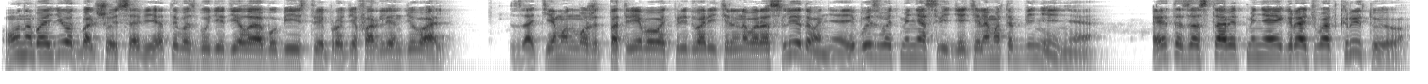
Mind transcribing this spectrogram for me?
Он обойдет Большой Совет и возбудит дело об убийстве против Орлен Дюваль. Затем он может потребовать предварительного расследования и вызвать меня свидетелем от обвинения. Это заставит меня играть в открытую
